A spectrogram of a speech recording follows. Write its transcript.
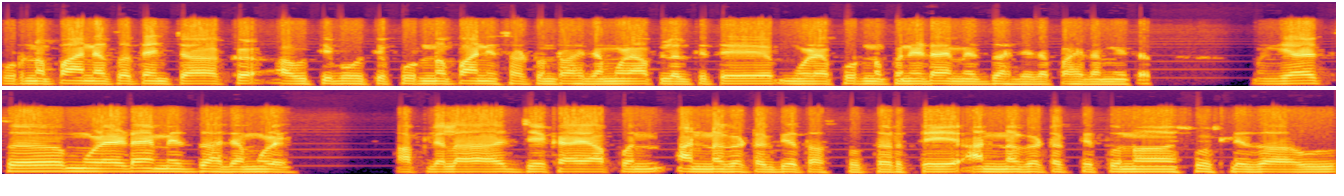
पूर्ण पाण्याचा त्यांच्या क- अवतीभोवती पूर्ण पाणी साठून राहिल्यामुळे आपल्याला तिथे मुळ्या पूर्णपणे डॅमेज झालेल्या पाहायला मिळतात. मग याच मुळ्या डॅमेज झाल्यामुळे आपल्याला जे काय आपण अन्न घटक देत असतो तर ते अन्न घटक तिथून शोषले जाऊ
